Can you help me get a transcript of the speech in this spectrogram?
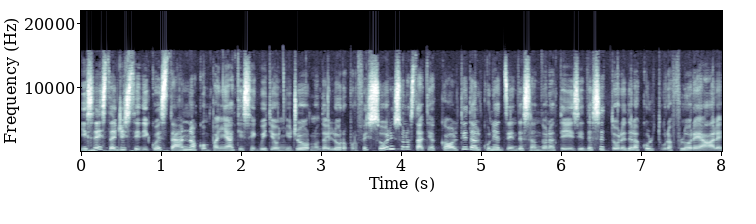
I sei stagisti di quest'anno, accompagnati accompagnati e seguiti ogni giorno dai loro professori, sono stati accolti da alcune aziende sandonatesi del settore della coltura floreale,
